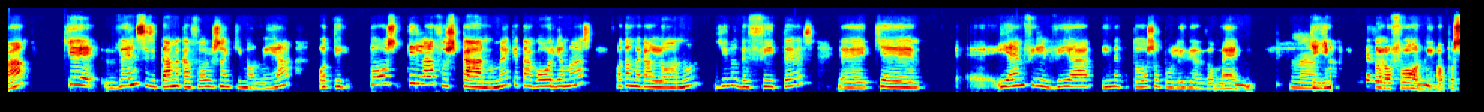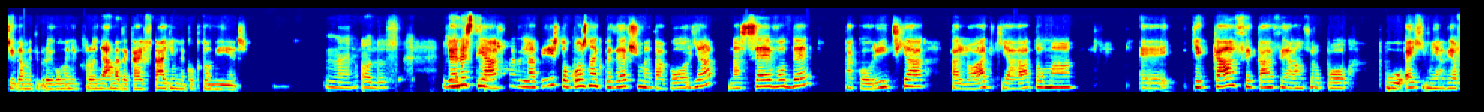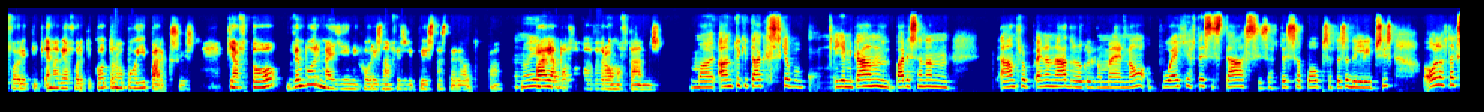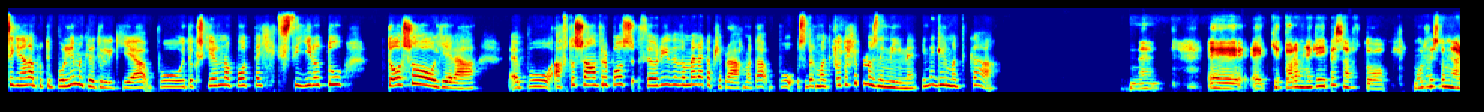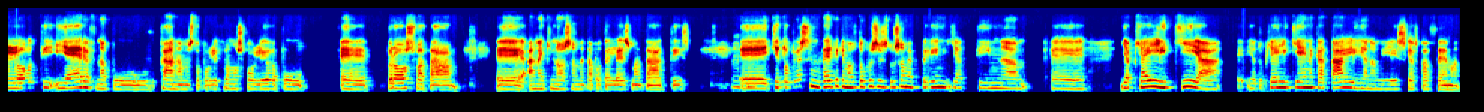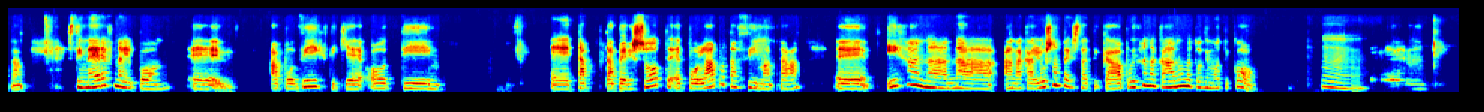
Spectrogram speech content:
Και δεν συζητάμε καθόλου σαν κοινωνία ότι πώς, τι λάθος κάνουμε και τα αγόρια μας όταν μεγαλώνουν γίνονται θύτες ε, και ε, η έμφυλη βία είναι τόσο πολύ διαδεδομένη. Ναι. Και γίνονται και δολοφόνοι, όπως είδαμε την προηγούμενη χρονιά με 17 γυναικοκτονίες. Ναι, όντως. Δεν εστιάζουμε δηλαδή στο πώς να εκπαιδεύσουμε τα αγόρια να σέβονται τα κορίτσια, τα ΛΟΑΤΚΙ άτομα ε, και κάθε, κάθε άνθρωπο που έχει μια διαφορετική, ένα διαφορετικό τρόπο ύπαρξης. Και αυτό δεν μπορεί να γίνει χωρίς να αμφισβητήσει τα στερεότυπα. Εννοείται. Πάλι από αυτό το δρόμο φτάνεις. Μα αν το κοιτάξεις και από... Γενικά αν πάρεις έναν άνθρωπο, έναν άντρα ολοκληρωμένο που έχει αυτές τις στάσεις, αυτές τις απόψεις, αυτές τις αντιλήψεις, όλα αυτά ξεκινάνε από την πολύ μικρή του ηλικία που η τοξικέρνοπότητα έχει χτιστεί γύρω του τόσο γερά ε, που αυτός ο άνθρωπος θεωρεί δεδομένα κάποια πράγματα που στην πραγματικότητα όχι απλώς δεν είναι, είναι εγκληματικά. Ναι. Ε, ε, και τώρα μια και είπες αυτό, μου ήρθε στο μυαλό ότι η έρευνα που κάναμε στο Πολύχρωμο Σχολείο που ε, πρόσφατα ε, ανακοινώσαμε τα αποτελέσματά της ε, και το οποίο συνδέεται και με αυτό που συζητούσαμε πριν για, την, ε, για ποια ηλικία για το ποια ηλικία είναι κατάλληλη για να μιλήσει για αυτά τα θέματα. Στην έρευνα λοιπόν ε, αποδείχτηκε ότι ε, τα, τα περισσότερα, πολλά από τα θύματα ε, είχαν να, να ανακαλούσαν περιστατικά που είχαν να κάνουν με το δημοτικό.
